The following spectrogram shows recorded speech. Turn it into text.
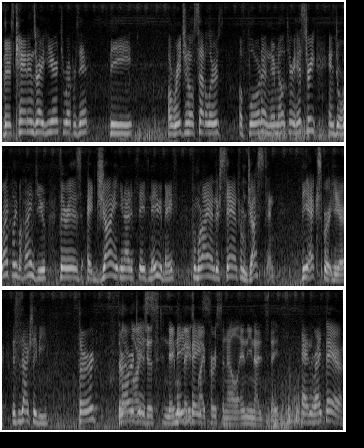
there's cannons right here to represent the original settlers of Florida and their military history. And directly behind you, there is a giant United States Navy base. From what I understand from Justin, the expert here, this is actually the third, Third largest, largest, naval Navy base, by personnel in the United States. And right there,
